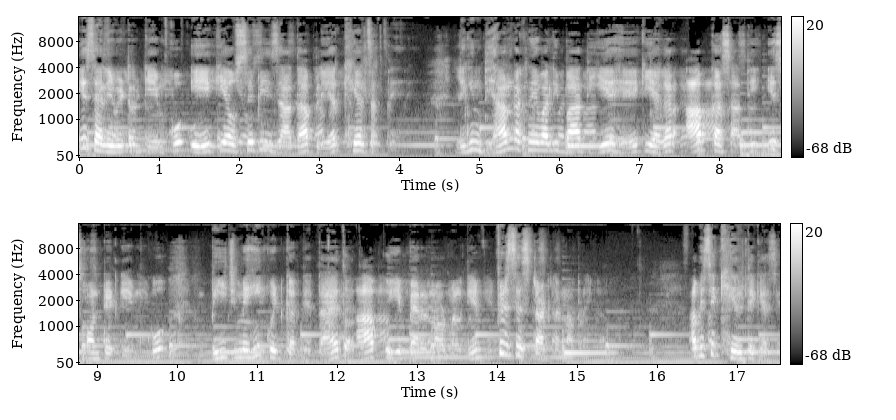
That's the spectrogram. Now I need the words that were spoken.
इस एलिवेटर गेम को एक या उससे भी ज़्यादा प्लेयर खेल सकते हैं। लेकिन ध्यान रखने वाली बात यह है कि अगर आपका साथी इस हॉन्टेड गेम को बीच में ही क्विट कर देता है तो आपको ये पैरानॉर्मल गेम फिर से स्टार्ट करना पड़ेगा। अब इसे खेलते कैसे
